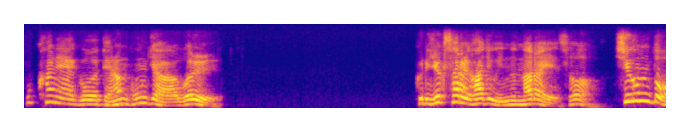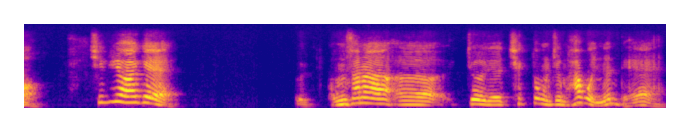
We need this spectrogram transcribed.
북한의 그 대남 공작을 그런 역사를 가지고 있는 나라에서 지금도 집요하게 공사나 어, 저, 저 책동을 지금 하고 있는데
